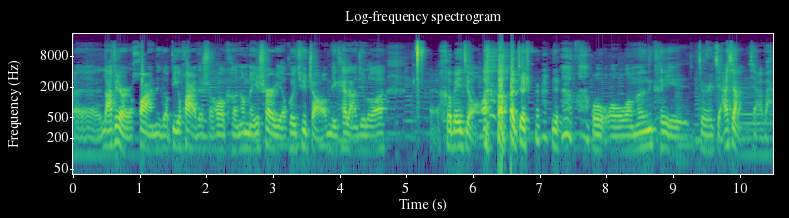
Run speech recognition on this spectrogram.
呃，拉斐尔画那个壁画的时候，可能没事儿也会去找米开朗基罗，喝杯酒，这是我我我们可以就是假想一下吧。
